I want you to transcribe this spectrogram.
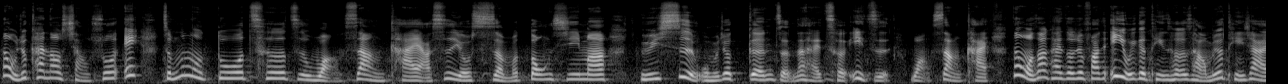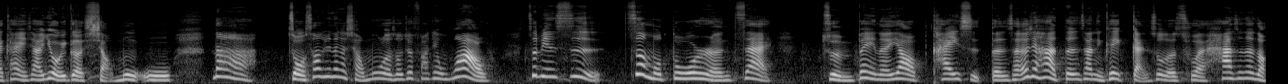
那我就看到想说，哎，怎么那么多车子往上开啊？是有什么东西吗？于是我们就跟着那台车一直往上开。那往上开之后就发现，哎，有一个停车场，我们就停下来看一下，又有一个小木屋。那走上去那个小木屋的时候，就发现，哇，这边是。这么多人在准备呢，要开始登山，而且他的登山你可以感受得出来，他是那种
